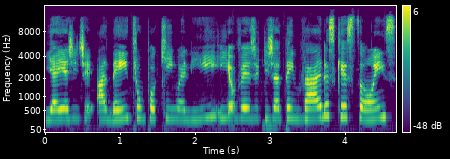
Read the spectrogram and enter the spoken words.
E aí a gente adentra um pouquinho ali e eu vejo que já tem várias questões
